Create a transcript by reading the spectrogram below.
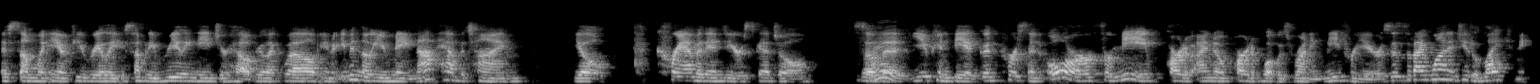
If someone, you know, if you really, if somebody really needs your help, you're like, well, you know, even though you may not have the time, you'll cram it into your schedule so right. that you can be a good person. Or for me, part of, I know part of what was running me for years is that I wanted you to like me.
